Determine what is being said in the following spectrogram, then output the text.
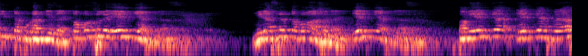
তিনটা প্রোডাক্ট নিয়ে যাই। তখন ছিল এল কেয়ার প্লাস মিরাসেল তখনও আসে নাই এল কেয়ার প্লাস তো আমি L care L care plus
